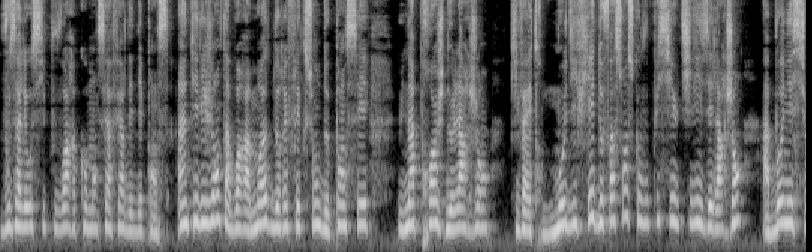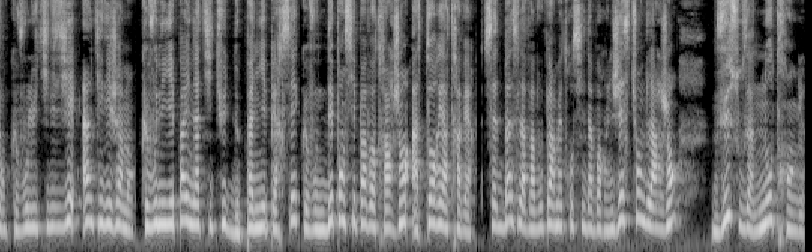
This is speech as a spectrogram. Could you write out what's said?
Vous allez aussi pouvoir commencer à faire des dépenses intelligentes, avoir un mode de réflexion, de penser, une approche de l'argent qui va être modifiée de façon à ce que vous puissiez utiliser l'argent à bon escient, que vous l'utilisiez intelligemment, que vous n'ayez pas une attitude de panier percé, que vous ne dépensiez pas votre argent à tort et à travers. Cette base-là va vous permettre aussi d'avoir une gestion de l'argent vue sous un autre angle.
